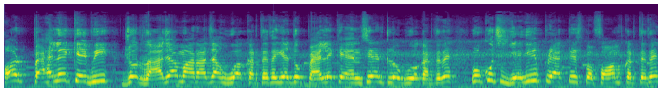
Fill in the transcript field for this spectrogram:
और पहले के भी जो राजा महाराजा हुआ करते थे, या जो पहले के एंशियंट लोग हुआ करते थे, वो कुछ यही प्रैक्टिस परफॉर्म करते थे,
